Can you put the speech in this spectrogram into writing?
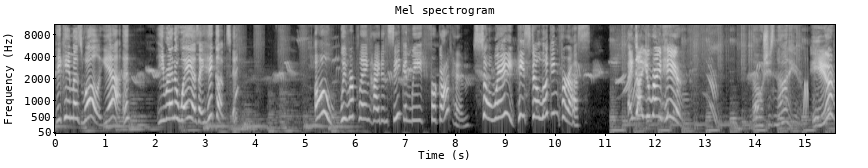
He came as well, yeah. He ran away as I hiccuped. Oh, we were playing hide and seek and we forgot him. So wait, he's still looking for us. I got you right here. No, she's not here. Here?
